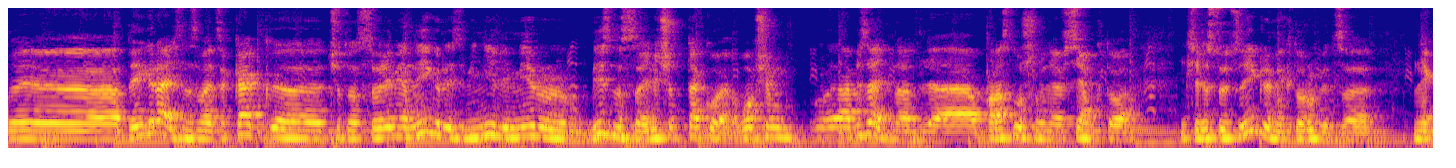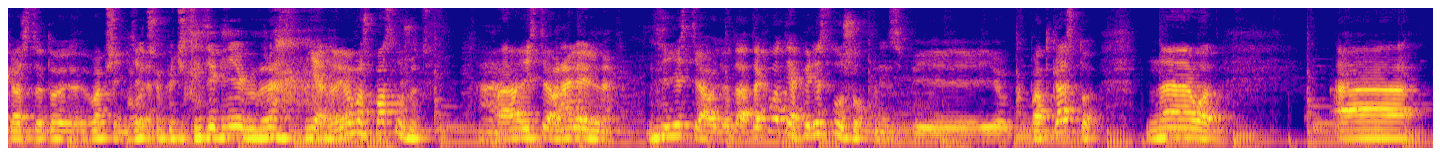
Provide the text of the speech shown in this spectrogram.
э, доигрались, называется, как э, что-то современные игры изменили мир бизнеса или что-то такое. В общем, обязательно для прослушивания всем, кто интересуется играми, кто рубится, мне кажется, это вообще интересно. Лучше почитайте книгу, да? Нет, ну ее можешь послушать. А, а, есть параллельно. Есть аудио, да. Так вот, я переслушал, в принципе, ее к подкасту. На, вот. А,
